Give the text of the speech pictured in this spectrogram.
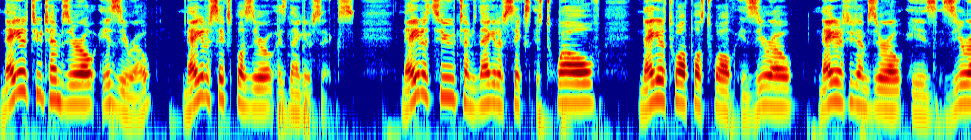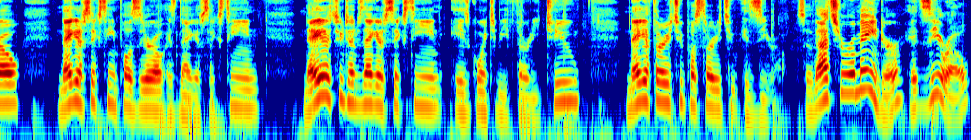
Negative 2 times 0 is 0. Negative 6 plus 0 is negative 6. Negative 2 times negative 6 is 12. Negative 12 plus 12 is 0. Negative 2 times 0 is 0. Negative 16 plus 0 is negative 16. Negative 2 times negative 16 is going to be 32. Negative 32 plus 32 is 0. So that's your remainder. It's 0,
